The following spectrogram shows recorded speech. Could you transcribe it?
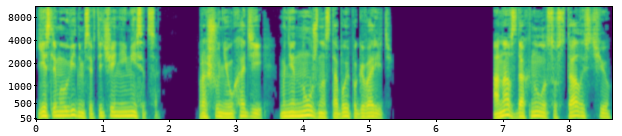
если мы увидимся в течение месяца. Прошу, не уходи, мне нужно с тобой поговорить». Она вздохнула с усталостью.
